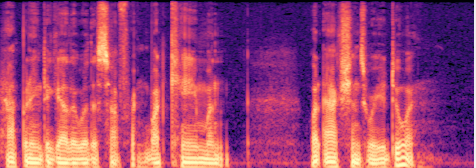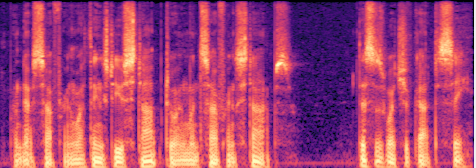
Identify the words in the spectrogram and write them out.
happening together with the suffering, what came when, what actions were you doing when there's suffering, what things do you stop doing when suffering stops. This is what you've got to see.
